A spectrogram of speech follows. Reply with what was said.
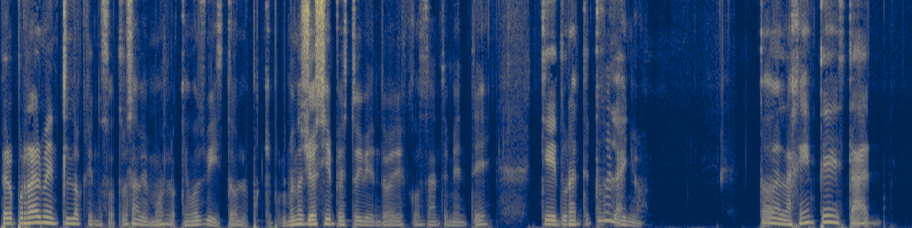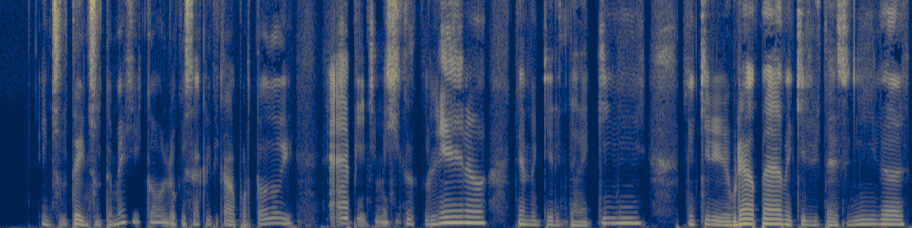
Pero pues realmente lo que nosotros sabemos, lo que hemos visto, lo que por lo menos yo siempre estoy viendo es constantemente que durante todo el año toda la gente está insulte, insulte México, lo que se ha criticado por todo y, ah, pinche México culero, ya no quiero estar aquí, me quiero ir a Europa, me quiero ir a Estados Unidos,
